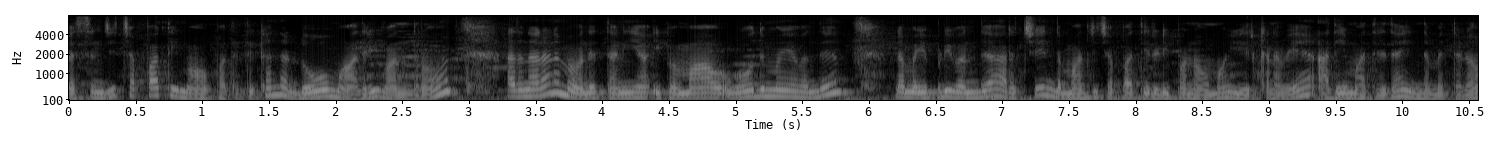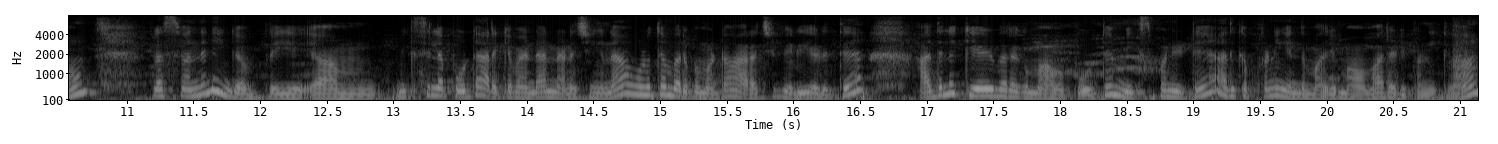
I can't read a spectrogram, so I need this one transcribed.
பிசைஞ்சு சப்பாத்தி மாவு பார்த்ததுக்கு அந்த டோ மாதிரி வந்துடும் அதனால் நம்ம வந்து தனியாக இப்போ மாவு கோதுமையை வந்து நம்ம எப்படி வந்து அரைச்சி இந்த மாதிரி சப்பாத்தி ரெடி பண்ணுவோமோ ஏற்கனவே அதே மாதிரி தான் இந்த மெத்தடும் ப்ளஸ் வந்து நீங்கள் மிக்சியில் போட்டு அரைக்க வேண்டாம்னு நினச்சிங்கன்னா உளுத்தம் பருப்பு மட்டும் அரைச்சி வெளியே எடுத்து அதில் கேழ்வரகு மாவு போட்டு மிக்ஸ் பண்ணிவிட்டு அதுக்கப்புறம் நீங்கள் இந்த மாதிரி மாவாக ரெடி பண்ணிக்கலாம்.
